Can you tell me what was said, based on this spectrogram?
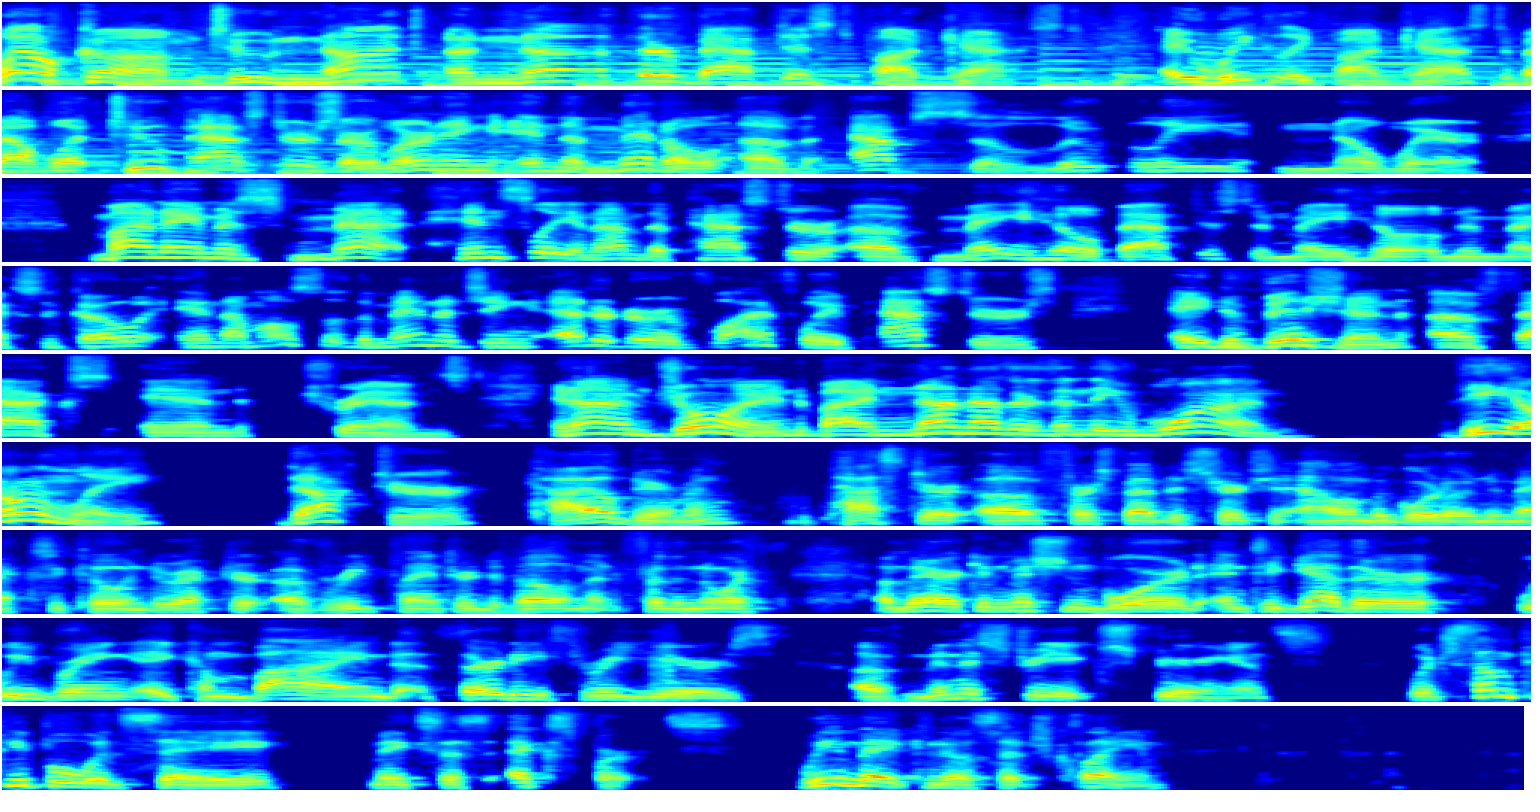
Welcome to Not Another Baptist Podcast, a weekly podcast about what two pastors are learning in the middle of absolutely nowhere. My name is Matt Henslee, and I'm the pastor of Mayhill Baptist in Mayhill, New Mexico, and I'm also the managing editor of Lifeway Pastors, a division of Facts and Trends. And I am joined by none other than the one, the only, Dr. Kyle Bueermann, pastor of First Baptist Church in Alamogordo, New Mexico, and director of Replanter Development for the North American Mission Board. And together, we bring a combined 33 years of ministry experience, which some people would say makes us experts. We make no such claim.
